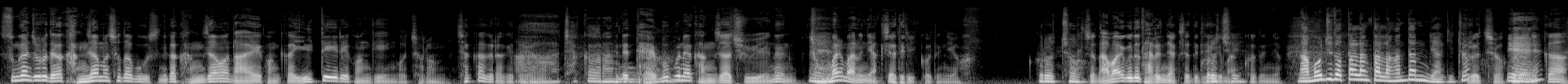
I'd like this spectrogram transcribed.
순간적으로 내가 강자만 쳐다보고 있으니까 강자와 나의 관계가 1대1의 관계인 것처럼 착각을 하게 돼요. 아, 착각을 하는 근데 거구나. 대부분의 강자 주위에는 네. 정말 많은 약자들이 있거든요. 그렇죠. 그렇죠. 나 말고도 다른 약자들이 그렇지. 되게 많거든요. 나머지도 딸랑딸랑 한다는 이야기죠. 그렇죠. 예. 그러니까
